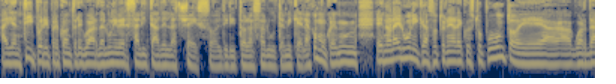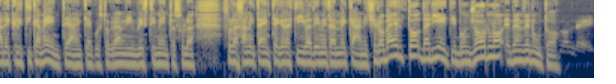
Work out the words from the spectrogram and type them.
agli antipodi per quanto riguarda l'universalità dell'accesso al diritto alla salute. Michela, comunque mh, mm, non è l'unica a sottolineare questo punto e a, a guardare criticamente attente anche a questo grande investimento sulla, sulla sanità integrativa dei metalmeccanici. Roberto D'Arieti, buongiorno e benvenuto. Buongiorno a lei.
